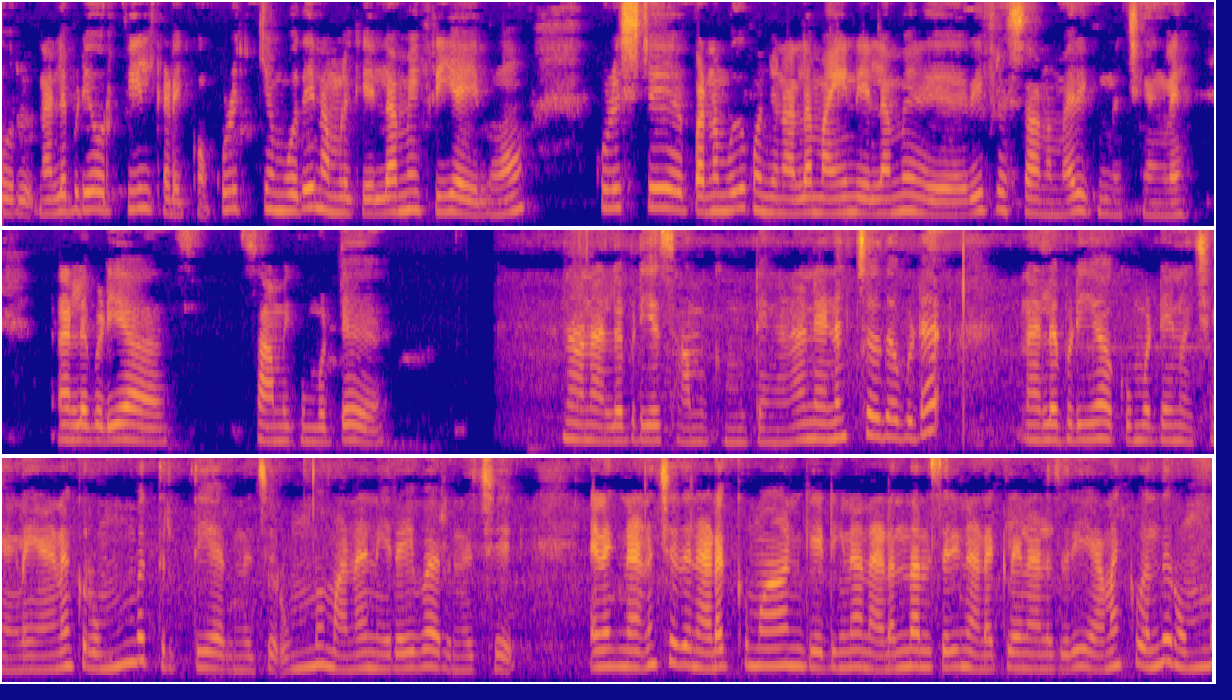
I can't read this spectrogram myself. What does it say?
ஒரு நல்லபடியாக ஒரு ஃபீல் கிடைக்கும். குளிக்கும் போதே நம்மளுக்கு எல்லாமே ஃப்ரீ ஆயிடுவோம். குளிச்சுட்டு பண்ணும்போது கொஞ்சம் நல்லா மைண்டு எல்லாமே ரீஃப்ரெஷ் ஆன மாதிரி இருக்குன்னு வச்சுக்கோங்களேன். நல்லபடியாக சாமி கும்பிட்டு நான் நல்லபடியாக சாமி கும்பிட்டேங்க. நான் நினச்சதை விட நல்லபடியாக கும்பிட்டேன்னு வச்சுக்கோங்களேன். எனக்கு ரொம்ப திருப்தியாக இருந்துச்சு. ரொம்ப மன நிறைவாக இருந்துச்சு. எனக்கு நினச்சது நடக்குமான்னு கேட்டிங்கன்னா நடந்தாலும் சரி நடக்கலைனாலும் சரி எனக்கு வந்து ரொம்ப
